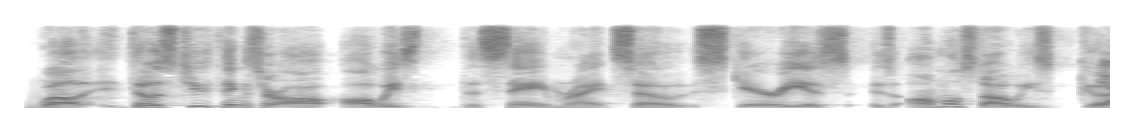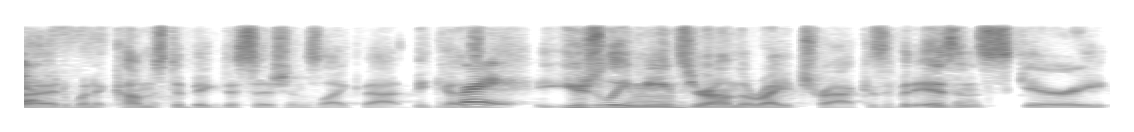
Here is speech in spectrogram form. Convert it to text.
Well, those two things are all, always the same, right? So scary is is almost always good yes. when it comes to big decisions like that because right. it usually means you're on the right track. Because if it isn't scary,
